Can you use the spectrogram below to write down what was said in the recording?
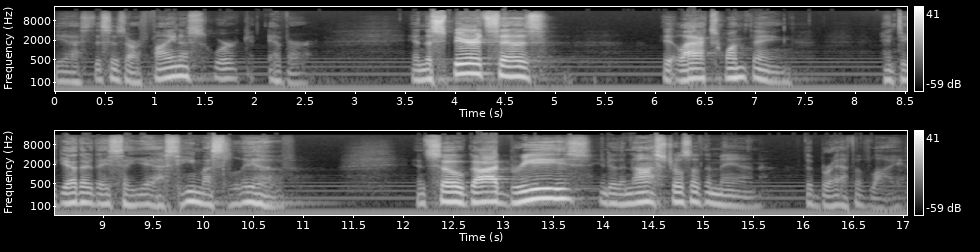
yes, this is our finest work ever. And the Spirit says, it lacks one thing. And together they say, Yes, he must live. And so God breathes into the nostrils of the man the breath of life.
